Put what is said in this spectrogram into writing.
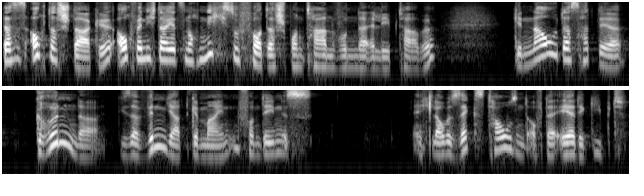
das ist auch das Starke, auch wenn ich da jetzt noch nicht sofort das Spontanwunder erlebt habe. Genau das hat der Gründer dieser Vineyard-Gemeinden, von denen es, ich glaube, 6000 auf der Erde gibt,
